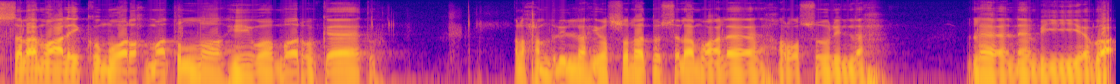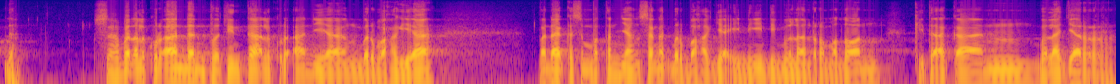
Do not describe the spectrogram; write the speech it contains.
Assalamualaikum warahmatullahi wabarakatuh. Alhamdulillah wassalatu wassalamu ala rasulillah. La nabiyya ba'dah. Sahabat Al-Quran dan pecinta Al-Quran yang berbahagia Pada kesempatan yang sangat berbahagia ini di bulan Ramadan Kita akan belajar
